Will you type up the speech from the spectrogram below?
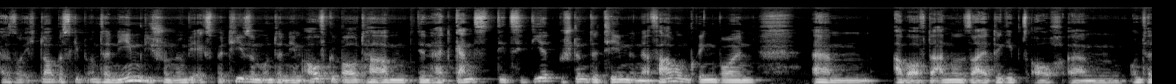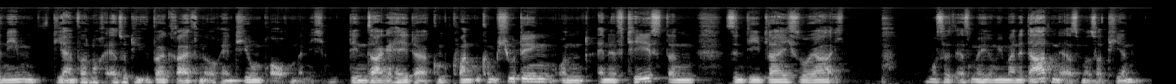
Also ich glaube, es gibt Unternehmen, die schon irgendwie Expertise im Unternehmen aufgebaut haben, die dann halt ganz dezidiert bestimmte Themen in Erfahrung bringen wollen. Ähm, aber auf der anderen Seite gibt's auch ähm, Unternehmen, die einfach noch eher so die übergreifende Orientierung brauchen. Wenn ich denen sage, hey, da kommt Quantencomputing und NFTs, dann sind die gleich so, ja, ich muss jetzt erstmal irgendwie meine Daten erstmal sortieren.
